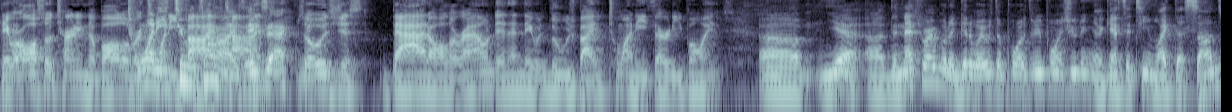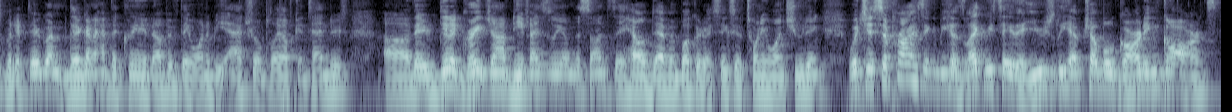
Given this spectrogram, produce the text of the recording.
They were also turning the ball over 22 25 times, times. exactly. So it was just bad all around, and then they would lose by 20, 30 points. Um, yeah, uh, the Nets were able to get away with the poor three point shooting against a team like the Suns, but if they're going, they're going to have to clean it up if they want to be actual playoff contenders. Uh, they did a great job defensively on the Suns. They held Devin Booker to six of twenty one shooting, which is surprising because, like we say, they usually have trouble guarding guards,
